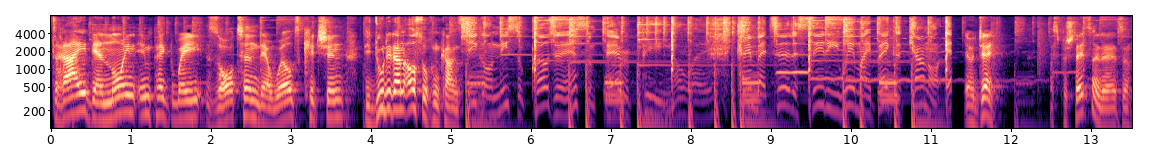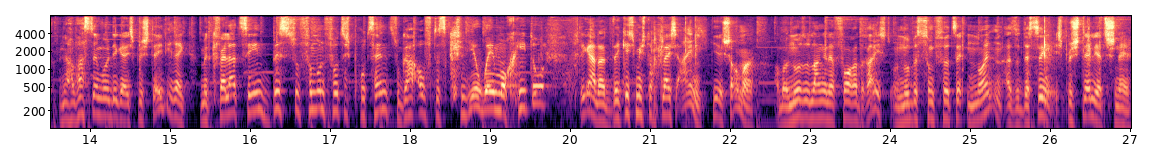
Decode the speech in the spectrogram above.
drei der neuen Impact Way Sorten der World's Kitchen, die du dir dann aussuchen kannst. Yo Jay, was bestellst du denn jetzt? Na was denn wohl, Digga? Ich bestell direkt. Mit Queller 10 bis zu 45%, sogar auf das Clearway Mojito. Digga, da decke ich mich doch gleich ein. Hier, schau mal. Aber nur solange der Vorrat reicht und nur bis zum 14.09. Also deswegen, ich bestell jetzt schnell.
